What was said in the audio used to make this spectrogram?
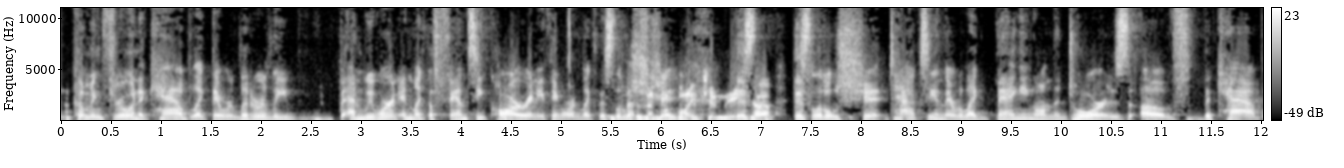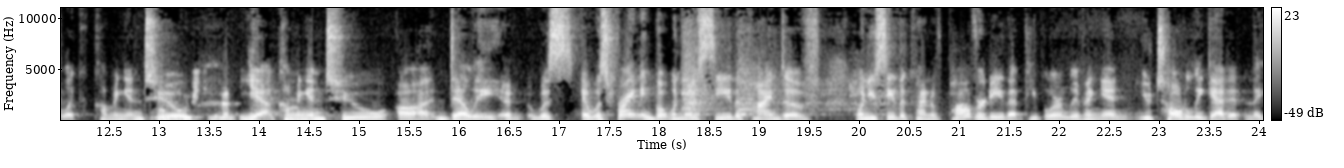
coming through in a cab. Like they were literally, and we weren't in like a fancy car or anything. We're in like this little Doesn't shit, like Jamaica. this, this little shit taxi, and they were like banging on the doors of the cab, like coming into, Oh, yeah, coming into uh, Delhi. It was it was frightening, but when you see the kind of when you see the kind of poverty that people are living in, you totally get it, and they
